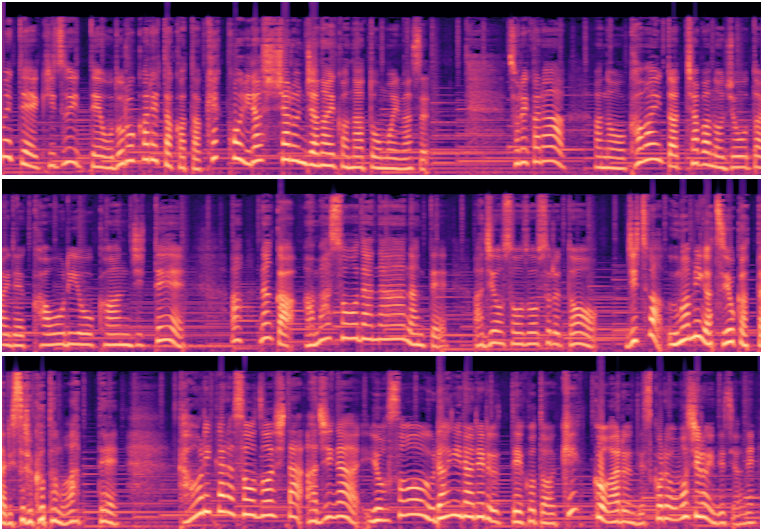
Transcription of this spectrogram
めて気づいて驚かれた方結構いらっしゃるんじゃないかなと思います。それからあの乾いた茶葉の状態で香りを感じてあなんか甘そうだなーなんて味を想像すると実は旨味が強かったりすることもあって香りから想像した味が予想を裏切られるっていうことは結構あるんです。これ面白いんですよね、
